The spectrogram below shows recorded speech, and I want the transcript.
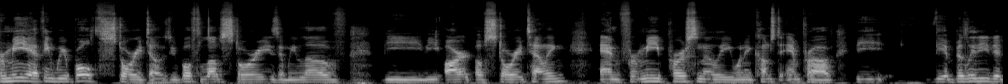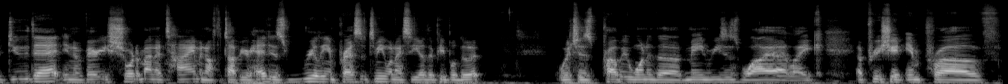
for me, I think we're both storytellers. We both love stories and we love the the art of storytelling. And for me personally, when it comes to improv, the the ability to do that in a very short amount of time and off the top of your head is really impressive to me when I see other people do it. Which is probably one of the main reasons why I like appreciate improv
